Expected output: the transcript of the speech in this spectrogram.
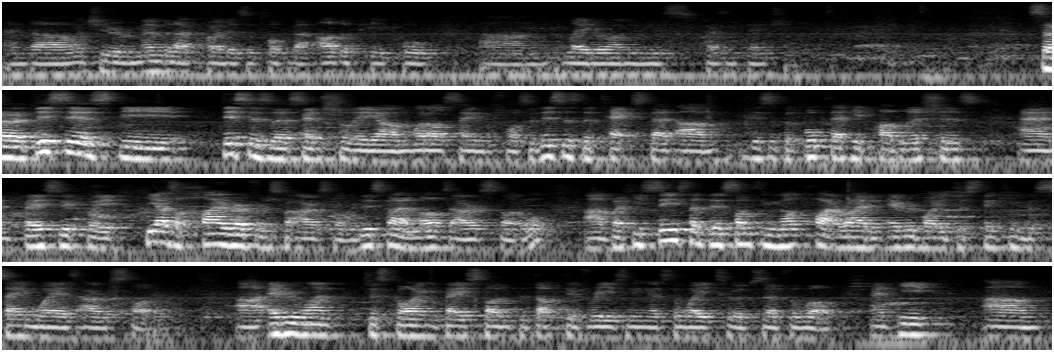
And uh, I want you to remember that quote as I talk about other people um, later on in this presentation. So this is the this is essentially um, what I was saying before. So this is the text that um, this is the book that he publishes, and basically he has a high reverence for Aristotle. This guy loves Aristotle, uh, but he sees that there's something not quite right in everybody just thinking the same way as Aristotle. Uh, everyone just going based on deductive reasoning as the way to observe the world, and he um,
